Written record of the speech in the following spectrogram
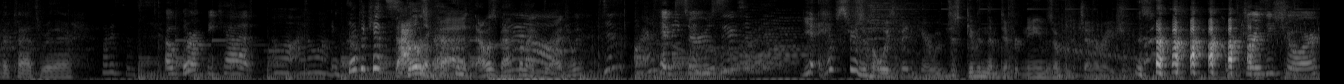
Other fads were there? What is this? Oh, Grumpy Cat. Oh, I don't want. Grumpy Cat's That still was a back when, fad. that was back when I Ew. graduated. Didn't or Hipsters. Movie or something? Yeah, hipsters have always been here. We've just given them different names over the generations. Jersey Shore.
